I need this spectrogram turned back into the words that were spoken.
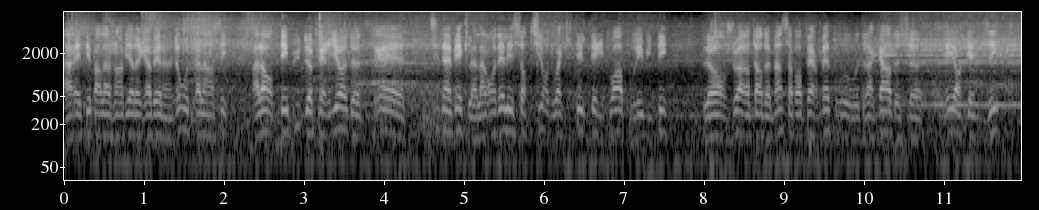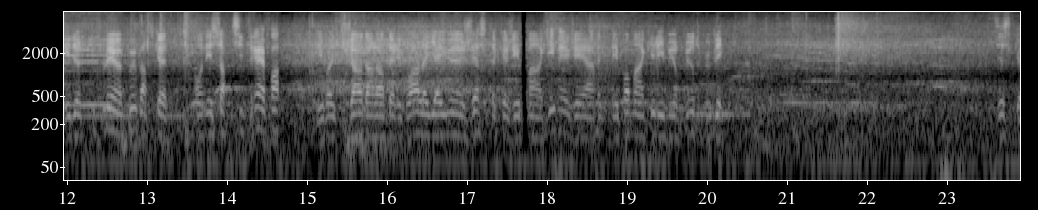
arrêté par la jambière de Gravel. Un autre lancé. Alors, début de période très dynamique. La rondelle est sortie. On doit quitter le territoire pour éviter leur jeu à retardement. Ça va permettre aux Dracars de se réorganiser et de souffler un peu parce qu'on est sorti très fort. Les voltigeurs dans leur territoire. Là, il y a eu un geste que j'ai manqué, mais en je n'ai pas manqué les murmures du public. Disque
